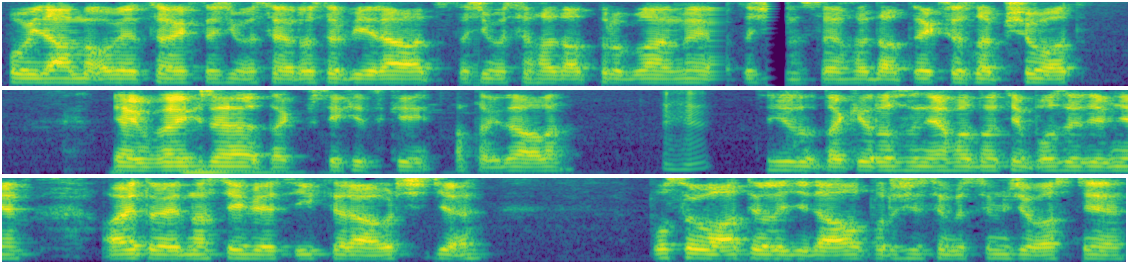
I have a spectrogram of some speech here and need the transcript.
povídáme o věcech, snažíme se je rozebírat, snažíme se hledat problémy, snažíme se hledat, jak se zlepšovat, jak ve hře, tak psychicky a tak dále. Mm-hmm. Takže to taky rozhodně hodnotím pozitivně a je to jedna z těch věcí, která určitě posouvá ty lidi dál, protože si myslím, že vlastně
